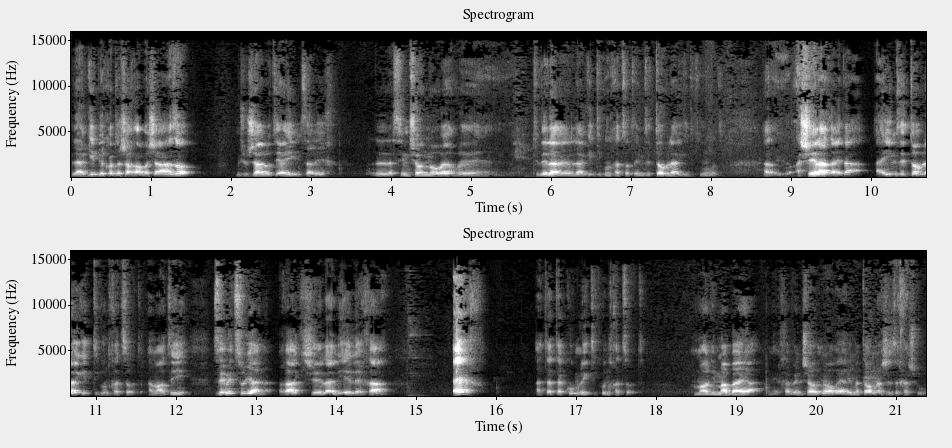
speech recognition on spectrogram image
להגיד ברכות השחר בשעה הזאת. מישהו שאל אותי האם צריך לשים שעון מעורר ו... כדי לה... להגיד תיקון חצות, האם זה טוב להגיד תיקון חצות. השאלה זו הייתה, האם זה טוב להגיד תיקון חצות? אמרתי, זה מצוין, רק שאלה לי אליך, איך אתה תקום לתיקון חצות? אמר לי, מה הבעיה? אני אכוון שעון מעורר, אם אתה אומר שזה חשוב.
